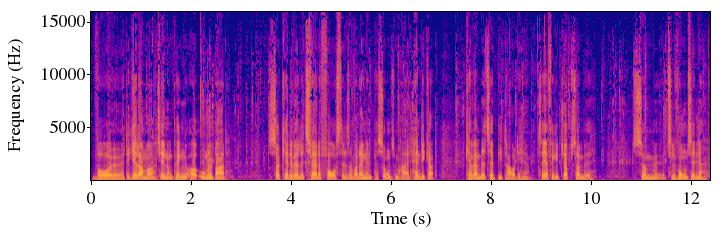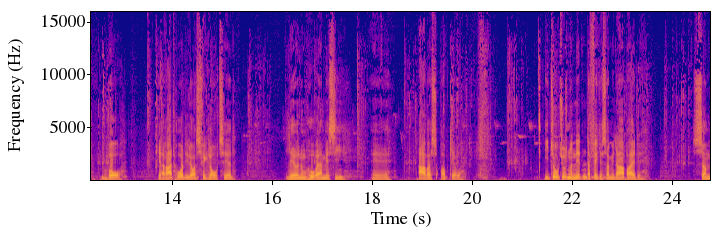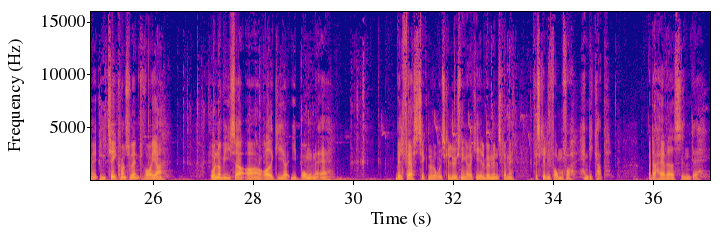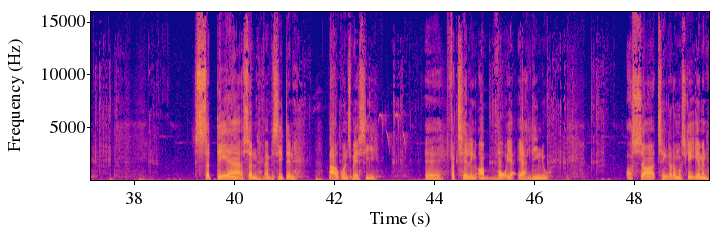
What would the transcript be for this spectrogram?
hvor øh, det gælder om at tjene nogle penge, og umiddelbart så kan det være lidt svært at forestille sig, hvordan en person, som har et handicap, kan være med til at bidrage det her. Så jeg fik et job som, øh, som øh, telefonsælger, hvor jeg ret hurtigt også fik lov til at lave nogle HR-mæssige øh, arbejdsopgaver. I 2019 der fik jeg så mit arbejde som øh, IT-konsulent, hvor jeg underviser og rådgiver i brugen af velfærdsteknologiske løsninger, der kan hjælpe mennesker med forskellige former for handicap. Og der har jeg været siden da. Så det er sådan, hvad man siger, den baggrundsmæssige øh, fortælling om, hvor jeg er lige nu. Og så tænker du måske, jamen,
